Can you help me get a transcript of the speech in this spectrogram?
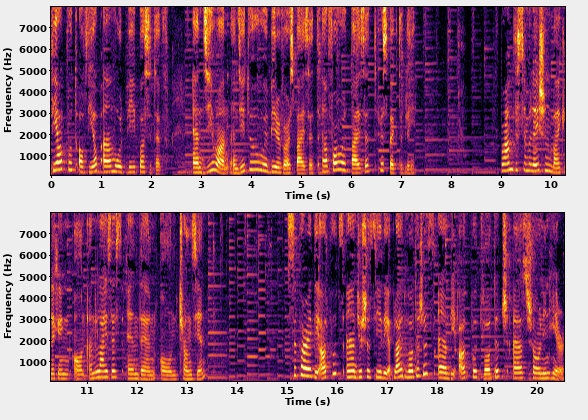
the output of the op-amp will be positive, and D1 and D2 will be reverse biased and forward biased respectively. Run the simulation by clicking on Analysis and then on Transient. Separate the outputs and you should see the applied voltages and the output voltage as shown in here.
